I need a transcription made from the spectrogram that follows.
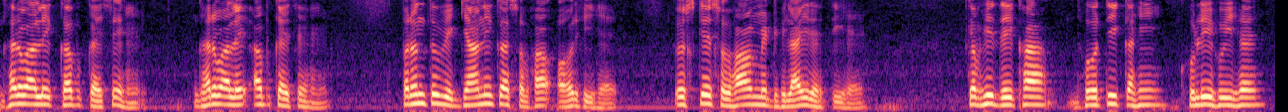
घर वाले कब कैसे हैं? घर वाले अब कैसे हैं? परंतु विज्ञानी का स्वभाव और ही है। उसके स्वभाव में ढिलाई रहती है। कभी देखा, धोती कहीं खुली हुई है?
